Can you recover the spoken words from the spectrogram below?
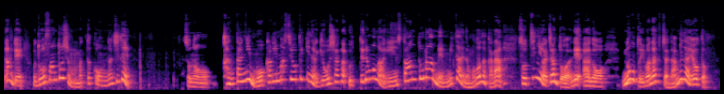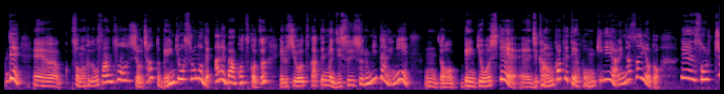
なので、不動産投資も全く同じで、その、簡単に儲かりますよ的な業者が売ってるものはインスタントラーメンみたいなものだから、そっちにはちゃんとね、あの、ノーと言わなくちゃダメだよと。で、えー、その不動産投資をちゃんと勉強するのであれば、コツコツヘルシオを使って自炊するみたいに、うんと、勉強して、え、時間をかけて本気でやりなさいよと。で、そっち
